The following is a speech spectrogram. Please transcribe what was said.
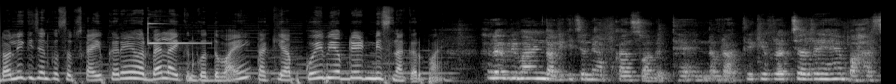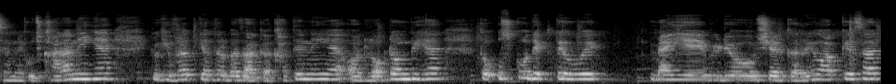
Dolly kitchen को subscribe करें और बेल आइकन को दबाएँ ताकि आप कोई भी अपडेट मिस ना कर पाएँ। हेलो एवरीवन, डॉली किचन में आपका स्वागत है। नवरात्रि के व्रत चल रहे हैं, बाहर से हमने कुछ खाना नहीं है क्योंकि व्रत के अंदर बाज़ार का खाते नहीं है और लॉकडाउन भी है। तो उसको देखते हुए मैं ये वीडियो शेयर कर रही हूँ आपके साथ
